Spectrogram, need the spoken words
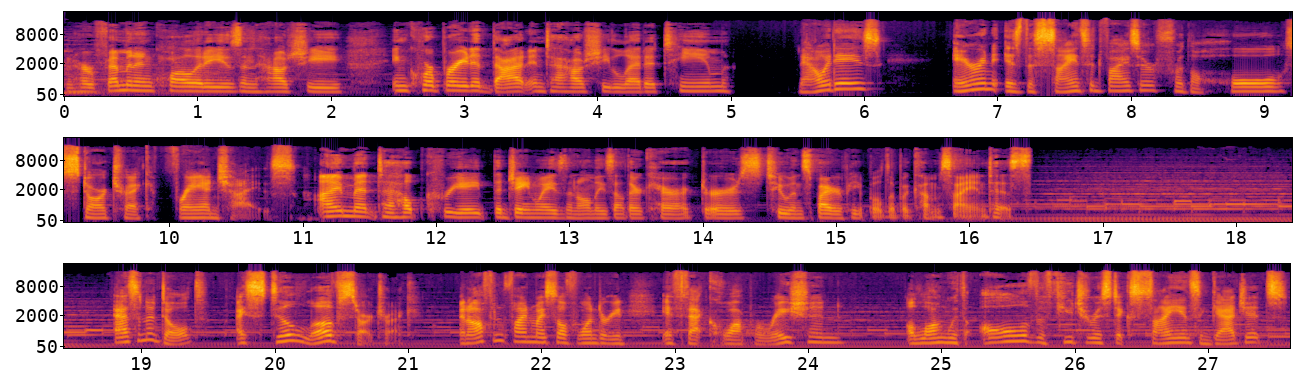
And her feminine qualities and how she incorporated that into how she led a team. Nowadays, Erin is the science advisor for the whole Star Trek franchise. I meant to help create the Janeways and all these other characters to inspire people to become scientists. As an adult, I still love Star Trek and often find myself wondering if that cooperation, along with all of the futuristic science and gadgets,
